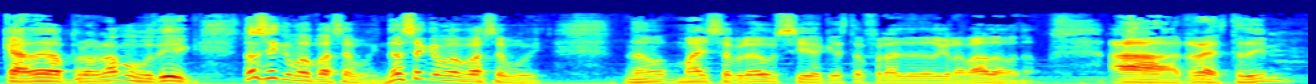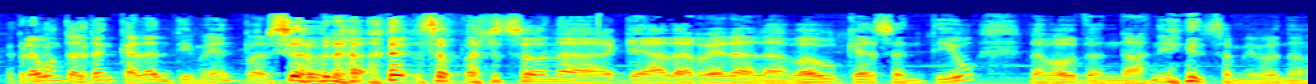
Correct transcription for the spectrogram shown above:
cada programa ho dic. No sé què me passa avui, no sé què me passa avui. No, mai sabreu si aquesta frase és gravada o no. Ah, res, tenim preguntes d'encalentiment per saber la persona que hi ha darrere la veu que sentiu, la veu d'en Dani, la meva no,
